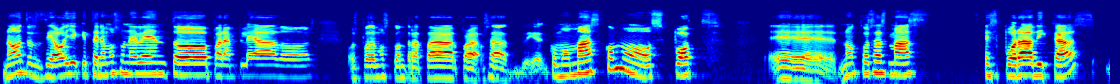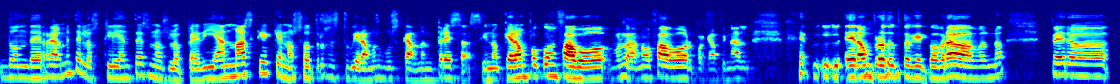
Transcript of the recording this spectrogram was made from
¿no? Entonces decía, oye, que tenemos un evento para empleados os podemos contratar, para, o sea, como más como spot, eh, ¿no? Cosas más esporádicas donde realmente los clientes nos lo pedían más que que nosotros estuviéramos buscando empresas, sino que era un poco un favor, o sea, no favor, porque al final era un producto que cobrábamos, ¿no? Pero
